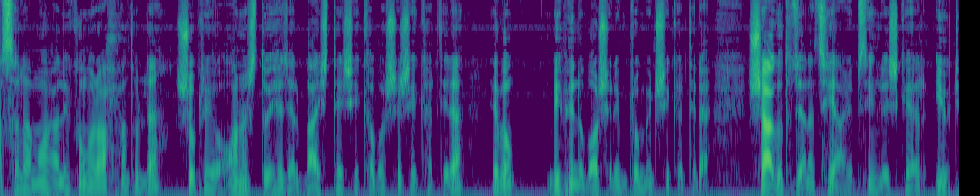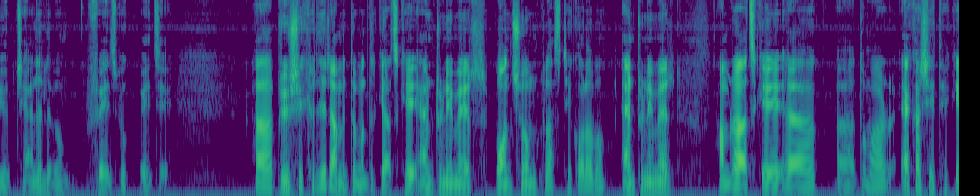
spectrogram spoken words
আসসালামু আলাইকুম রহমতুল্লাহ। সুপ্রিয় অনার্স দুই হাজার বাইশ তেইশ শিক্ষাবর্ষের শিক্ষার্থীরা এবং বিভিন্ন বর্ষের ইমপ্রুভমেন্ট শিক্ষার্থীরা, স্বাগত জানাচ্ছি Arif's English care YouTube channel এবং ফেসবুক পেজে প্রিয় শিক্ষার্থীরা, আমি তোমাদেরকে আজকে অ্যান্টোনিমের পঞ্চম ক্লাসটি করাবো। অ্যান্টোনিমের আমরা আজকে তোমার একাশি থেকে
